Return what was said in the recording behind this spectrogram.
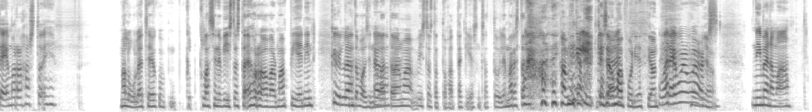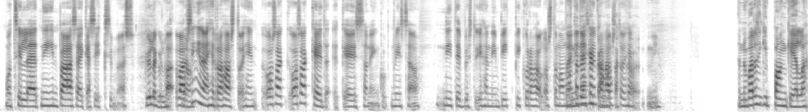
teemarahastoihin? Mä luulen, että se joku klassinen 15 euroa on varmaan pienin. Kyllä. Mutta voisin joo. laittaa varmaan 15 000, jos nyt sattuu ylimääräistä ihan mikä, niin, mikä se oma budjetti on. Whatever works. Nimenomaan mutta silleen, että niihin pääsee käsiksi myös. Kyllä, kyllä. Va- varsinkin joo. näihin rahastoihin. Osa, osakkeissa, niin kuin, niissä on, niitä ei pysty ihan niin pik- pikkurahoilla ostamaan, tai mutta näihin rahastoihin. Niin. No varsinkin pankeilla,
